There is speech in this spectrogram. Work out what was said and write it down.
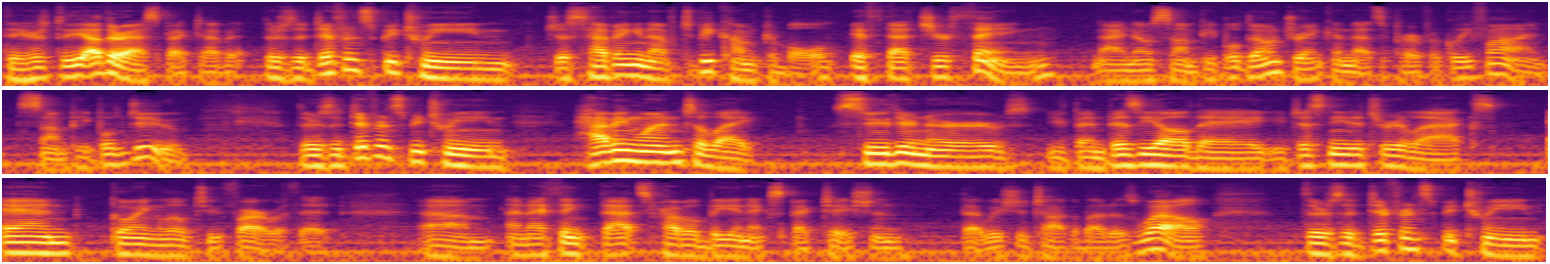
there's the other aspect of it. There's a difference between just having enough to be comfortable, if that's your thing. I know some people don't drink, and that's perfectly fine. Some people do. There's a difference between having one to like soothe your nerves, you've been busy all day, you just needed to relax, and going a little too far with it. Um, and I think that's probably an expectation that we should talk about as well there's a difference between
